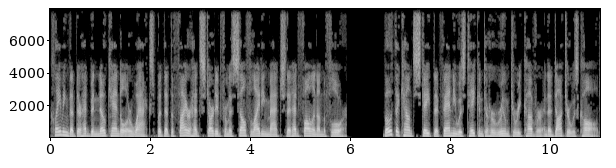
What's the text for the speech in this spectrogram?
claiming that there had been no candle or wax but that the fire had started from a self-lighting match that had fallen on the floor. Both accounts state that Fanny was taken to her room to recover and a doctor was called.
